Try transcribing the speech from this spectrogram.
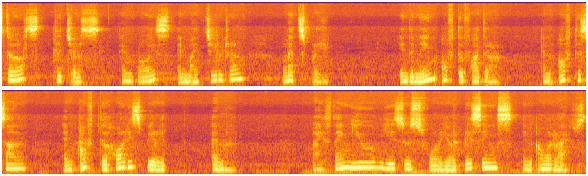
pastors, teachers, employees, and my children, let's pray. In the name of the Father, and of the Son, and of the Holy Spirit. Amen. I thank you, Jesus, for your blessings in our lives.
